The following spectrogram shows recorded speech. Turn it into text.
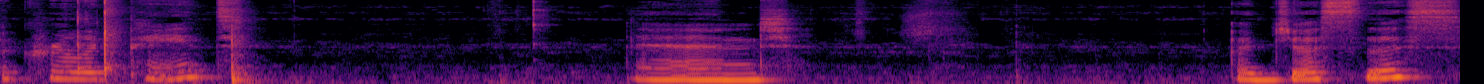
acrylic paint and adjust this.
